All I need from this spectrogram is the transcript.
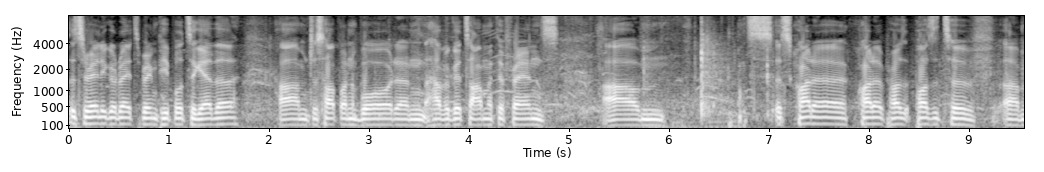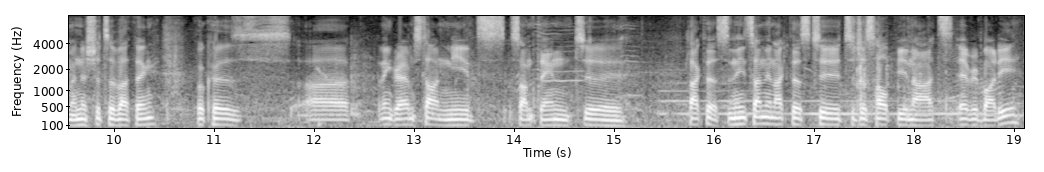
It's, a really good way to bring people together, um, just hop on the board and have a good time with your friends. Um, it's, it's quite a quite a positive um, initiative, I think, because uh, I think Grahamstown needs something to like this. It needs something like this to, to just help unite everybody.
